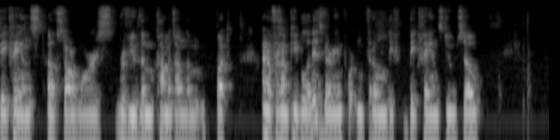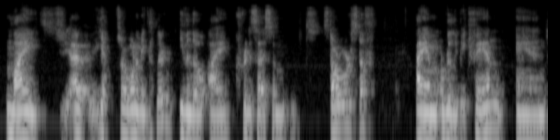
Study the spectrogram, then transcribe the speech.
big fans of Star Wars review them, comment on them, but I know for some people it is very important that only big fans do so. My, I, yeah, so I want to make it clear, even though I criticize some Star Wars stuff, I am a really big fan, and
